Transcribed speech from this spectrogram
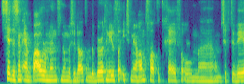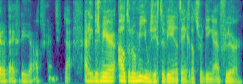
citizen empowerment noemen ze dat, om de burger in ieder geval iets meer handvatten te geven om, om zich te weren tegen die advertenties. Ja, eigenlijk dus meer autonomie om zich te weren tegen dat soort dingen, Fleur.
